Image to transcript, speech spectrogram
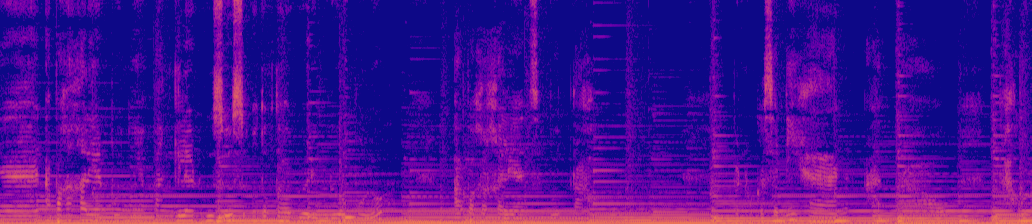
Dan apakah kalian punya panggilan khusus untuk tahun 2020? Apakah kalian sebut tahun penuh kesedihan atau tahun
